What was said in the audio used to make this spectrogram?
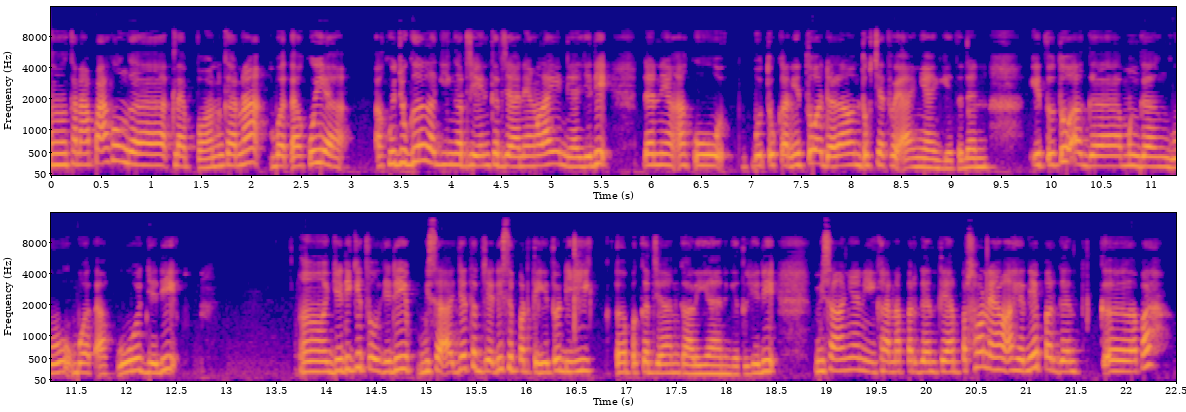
uh, kenapa aku nggak telepon karena buat aku ya aku juga lagi ngerjain kerjaan yang lain ya. Jadi dan yang aku butuhkan itu adalah untuk chat WA-nya gitu dan itu tuh agak mengganggu buat aku. Jadi Uh, jadi gitu, jadi bisa aja terjadi seperti itu di uh, pekerjaan kalian gitu. Jadi misalnya nih karena pergantian personel, akhirnya perganti ke apa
